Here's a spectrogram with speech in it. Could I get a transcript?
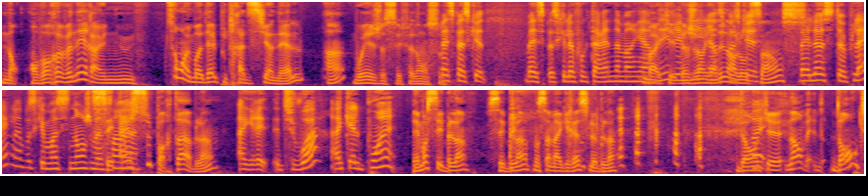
non, on va revenir à une un modèle plus traditionnel. Hein? Oui, je sais, fais donc ça. Ben, c'est parce que, ben, c'est parce que là, il faut que tu arrêtes de me regarder. Ben, ben, je vais regarder dans l'autre sens. Ben là, s'il te plaît, là, parce que moi, sinon, je me sens. C'est insupportable, hein? Tu vois à quel point. Mais moi, c'est blanc. C'est blanc. moi, ça m'agresse, le blanc. Donc, euh, non, mais donc,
